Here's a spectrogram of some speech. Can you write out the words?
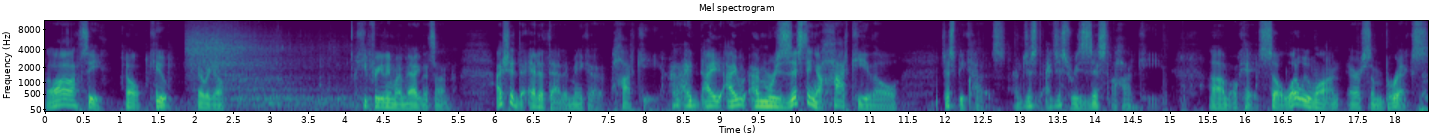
Ah, C. Oh, Q. There we go. I keep forgetting my magnets on. I should edit that and make a hotkey. I, I, I, I'm resisting a hotkey though, just because. I'm just, I just resist a hotkey. Um, okay, so what do we want are some bricks.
